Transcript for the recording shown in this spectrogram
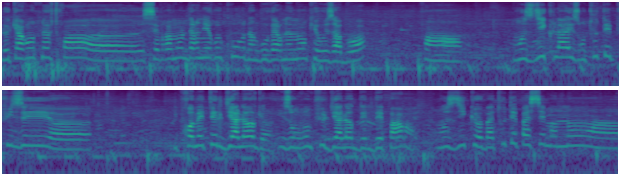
Le 49-3, euh, c'est vraiment le dernier recours d'un gouvernement qui est aux abois. On se dit que là, ils ont tout épuisé. euh, ils promettaient le dialogue, ils ont rompu le dialogue dès le départ. On se dit que bah, tout est passé maintenant euh,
